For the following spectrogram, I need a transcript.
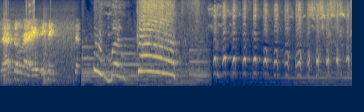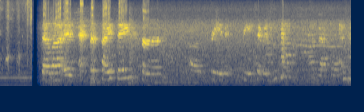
That's alright. I think Oh my God! Stella is exercising her uh, creative creativity on that one. there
